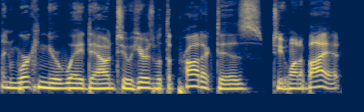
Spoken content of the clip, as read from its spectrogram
and working your way down to here's what the product is. Do you want to buy it?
